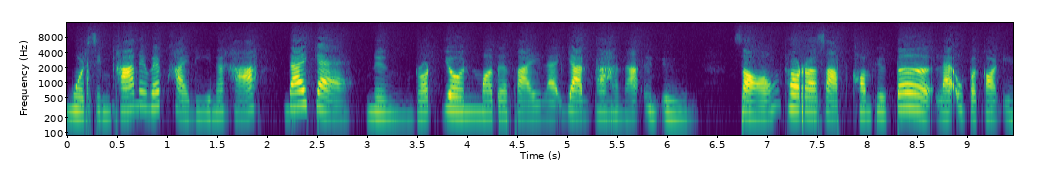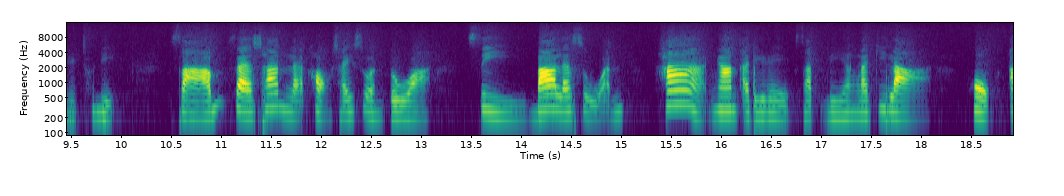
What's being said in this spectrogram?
หมวดสินค้าในเว็บขายดีนะคะ ได้แก่ 1. รถยนต์ มอเตอร์ไซค์และยานพาหนะอื่น ๆ 2. โทรศัพท์ คอมพิวเตอร์ และอุปกรณ์อิเล็กทรอนิกส์ 3. แฟชั่น และของใช้ส่วนตัว 4. บ้านและสวน 5. งานอดิเรก สัตว์เลี้ยงและกีฬา 6. อ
